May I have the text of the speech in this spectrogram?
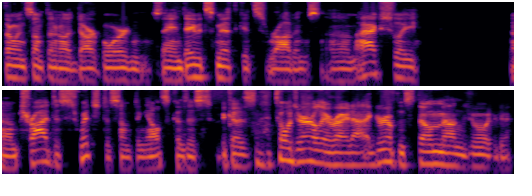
throwing something on a dartboard and saying David Smith gets Robins. Um, I actually um, tried to switch to something else because because I told you earlier, right? I grew up in Stone Mountain, Georgia.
